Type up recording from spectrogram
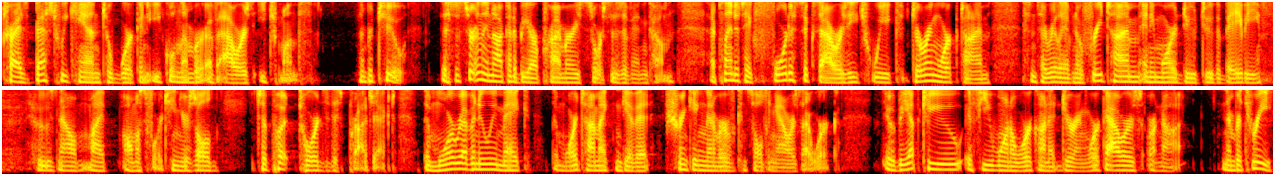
try as best we can to work an equal number of hours each month. Number two, this is certainly not going to be our primary sources of income. I plan to take four to six hours each week during work time, since I really have no free time anymore due to the baby, who's now my almost 14 years old, to put towards this project. The more revenue we make, the more time I can give it, shrinking the number of consulting hours I work. It would be up to you if you want to work on it during work hours or not. Number three,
